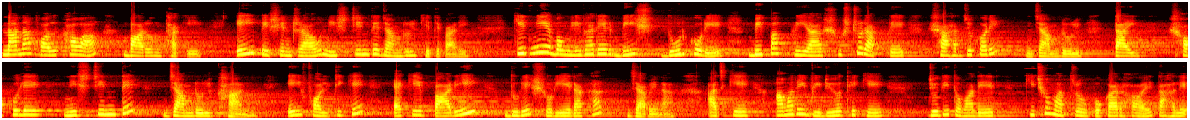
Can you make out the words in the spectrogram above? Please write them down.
নানা ফল খাওয়া বারণ থাকে। এই পেশেন্টরাও নিশ্চিন্তে জামরুল খেতে পারে। কিডনি এবং লিভারের বিষ দূর করে বিপাক ক্রিয়া সুষ্ঠু রাখতে সাহায্য করে। জামরুল। তাই সকলে নিশ্চিন্তে জামরুল খান। এই ফলটিকে একেবারেই দূরে সরিয়ে রাখা যাবে না। আজকে আমার এই ভিডিও থেকে যদি তোমাদের কিছুমাত্র উপকার হয়, তাহলে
